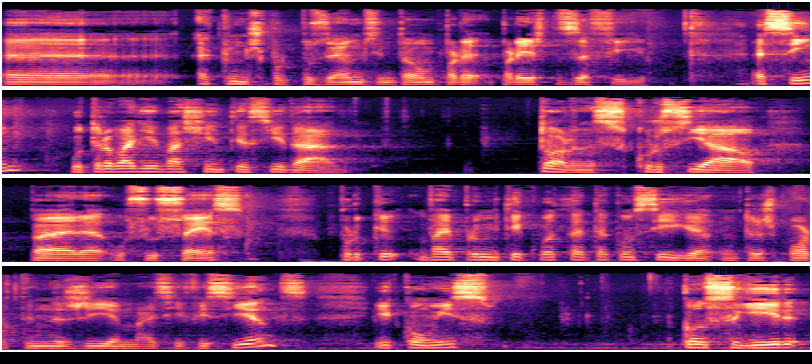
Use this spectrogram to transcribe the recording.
uh, a que nos propusemos então para, para este desafio. Assim, o trabalho em baixa intensidade torna-se crucial para o sucesso porque vai permitir que o atleta consiga um transporte de energia mais eficiente e com isso conseguir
